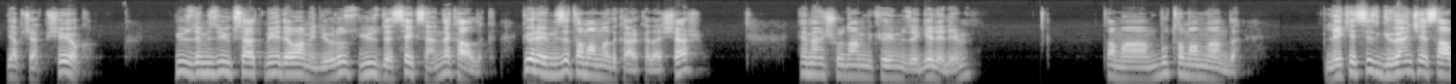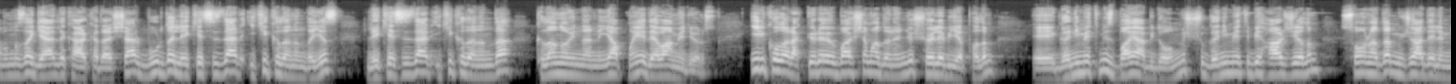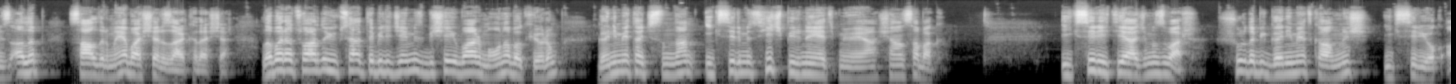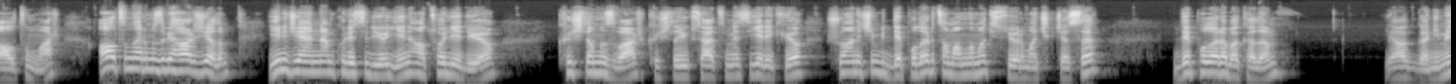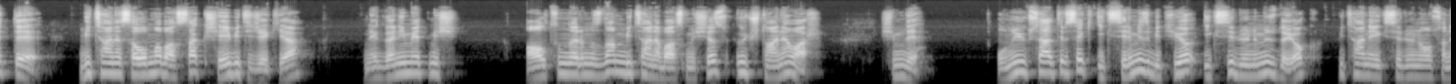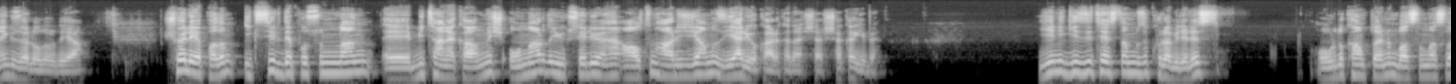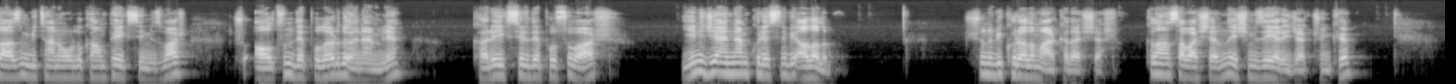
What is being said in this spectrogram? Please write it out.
Yapacak bir şey yok. Yüzdemizi yükseltmeye devam ediyoruz. %80'de kaldık. Görevimizi tamamladık arkadaşlar. Hemen şuradan bir köyümüze gelelim. Tamam bu tamamlandı. Lekesiz güvenç hesabımıza geldik arkadaşlar. Burada Lekesizler 2 klanındayız. Lekesizler 2 klanında klan oyunlarını yapmaya devam ediyoruz. İlk olarak göreve başlamadan önce şöyle bir yapalım. E, ganimetimiz bayağı bir dolmuş. Şu ganimeti bir harcayalım. Sonra da mücadelemizi alıp saldırmaya başlarız arkadaşlar. Laboratuvarda yükseltebileceğimiz bir şey var mı ona bakıyorum. Ganimet açısından iksirimiz hiçbirine yetmiyor ya. Şansa bak. İksir ihtiyacımız var. Şurada bir ganimet kalmış. İksir yok, altın var. Altınlarımızı bir harcayalım. Yeni cehennem kulesi diyor, yeni atölye diyor. Kışlamız var. Kışla yükseltilmesi gerekiyor. Şu an için bir depoları tamamlamak istiyorum açıkçası. Depolara bakalım. Ya ganimet de bir tane savunma bassak şey bitecek ya. Ne ganimetmiş. Altınlarımızdan bir tane basmışız. 3 tane var. Şimdi onu yükseltirsek iksirimiz bitiyor. İksir ürünümüz de yok. Bir tane iksir ürünü olsa ne güzel olurdu ya. Şöyle yapalım. İksir deposundan e, bir tane kalmış. Onlar da yükseliyor. Ha, altın harcayacağımız yer yok arkadaşlar. Şaka gibi. Yeni gizli testamızı kurabiliriz. Ordu kamplarının basılması lazım. Bir tane ordu kampı eksiğimiz var. Şu altın depoları da önemli. Kara iksir deposu var. Yeni cehennem kulesini bir alalım. Şunu bir kuralım arkadaşlar. Klan savaşlarında işimize yarayacak çünkü.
